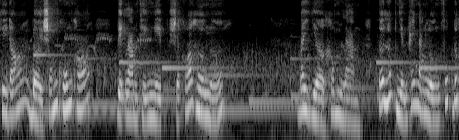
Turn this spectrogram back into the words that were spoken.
Khi đó đời sống khốn khó, việc làm thiện nghiệp sẽ khó hơn nữa. Bây giờ không làm, tới lúc nhìn thấy năng lượng phúc đức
